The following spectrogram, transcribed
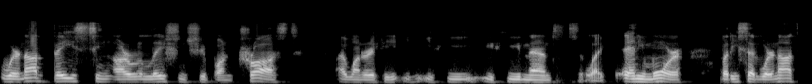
we're not basing our relationship on trust. I wonder if he if he if he meant like anymore. But he said we're not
